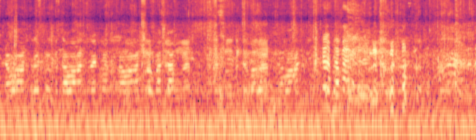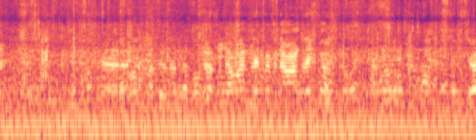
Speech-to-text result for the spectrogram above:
Kendawangan travel, kendawangan travel, kendawangan Blok Atang. Kendawangan. Kalau bapak Ya, kendawangan travel, kendawangan travel. Ya,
